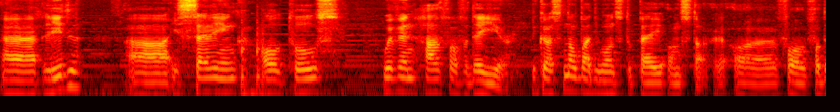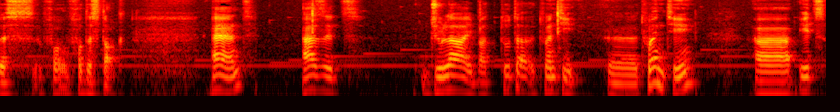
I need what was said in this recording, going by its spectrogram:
uh, Lidl uh, is selling all tools within half of the year because nobody wants to pay on stock uh, for for this for, for the stock. And as it's July but 2020 uh, uh, it's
